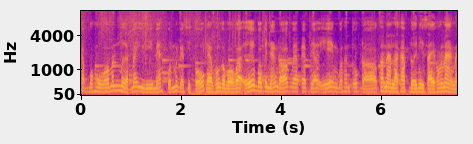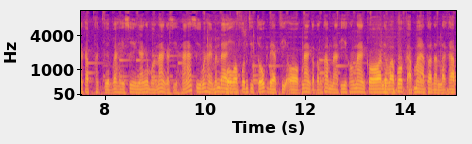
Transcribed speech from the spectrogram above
ครับบ่ฮู้ว่ามันเมิดมาอีหลีแหมฝนมันก็สิตก แล้วผมก็บอกว่าเออบ่เป็นหยังดอกแวะแป๊บเดียวเองบ่ทันตกดอกเท่านั้นล่ะครับโดยนิสัยของนางนะครับถ้าเกิดว่าให้ซื้อหยังก็บ่นางก็สิหาซื้อมาให้มันได้บ่ว่าฝนสิตกแดดสิออกนางก็ต้องทำหน้าที่ของนางก่อนแต่ว่าพอกลับมาตอนนั้นล่ะครับ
